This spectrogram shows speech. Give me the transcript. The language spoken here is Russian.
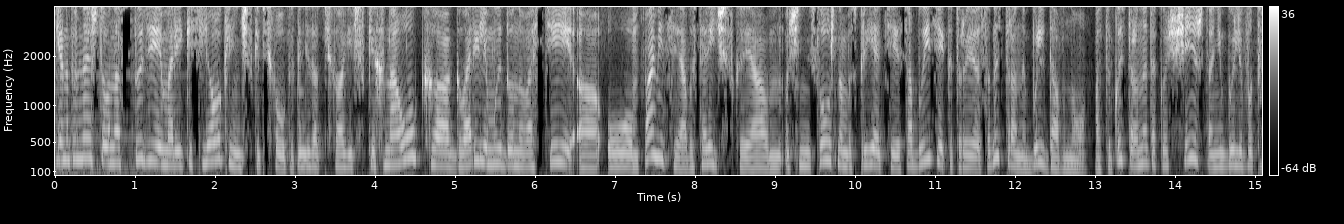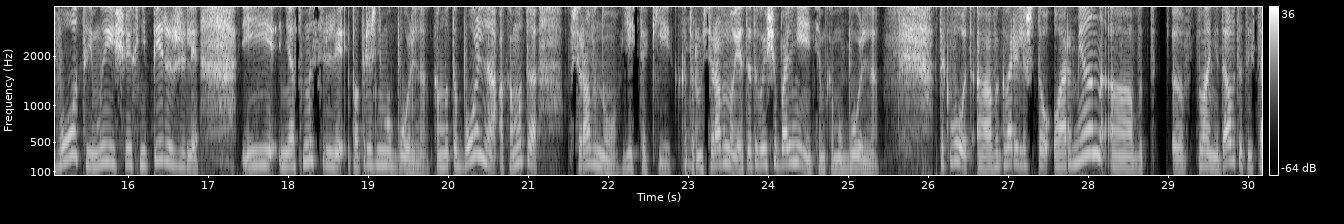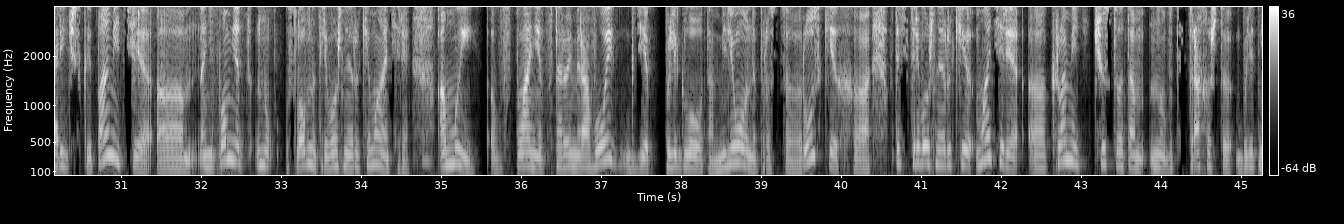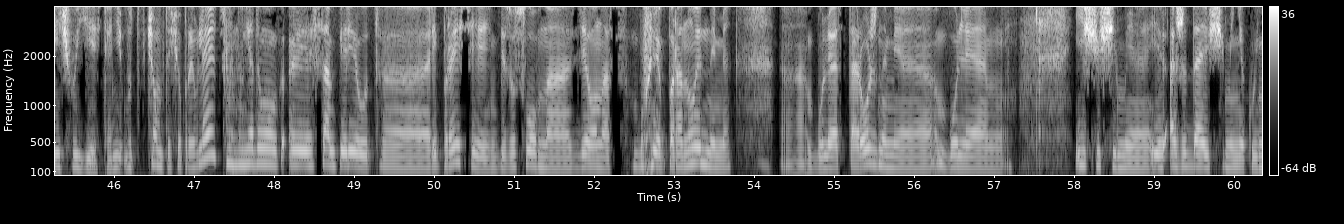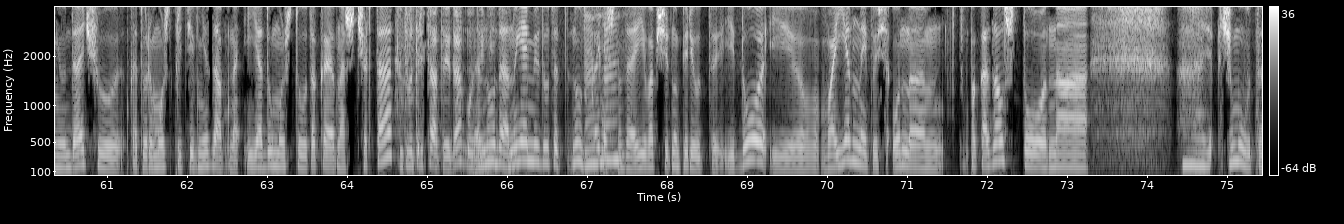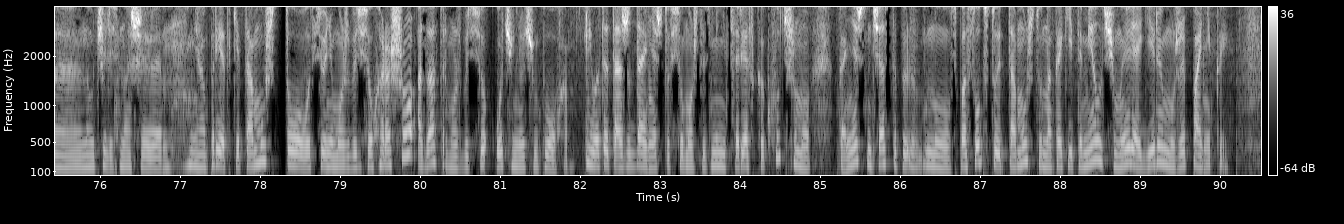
Я напоминаю, что у нас в студии Мария Кислева, клинический психолог и кандидат психологических наук. А, говорили мы до новостей а, о памяти, об исторической, о очень сложном восприятии событий, которые, с одной стороны, были давно, а с другой стороны, такое ощущение, что они были вот-вот, и мы еще их не пережили и не осмыслили, и по-прежнему больно. Кому-то больно, а кому-то все равно. Есть такие, которым все равно, и от этого еще больнее тем, кому больно. Так вот, а, вы говорили, что у армян вот в плане, да, вот этой исторической памяти, э, они помнят, ну, условно, тревожные руки матери. А мы в плане Второй мировой, где полегло там миллионы просто русских, э, вот эти тревожные руки матери, кроме чувства там, ну, вот страха, что будет нечего есть, они вот в чем то еще проявляются? Ну, я думаю, сам период репрессий, безусловно, сделал нас более параноидными, более осторожными, более ищущими и ожидающими некую неудачу, которая может прийти внезапно. И я думаю, что такая наша черта... Это вот 30-е, да, годы? Ну да, ну я имею в виду, это, ну, угу. конечно, да, и вообще, ну, период и до, и военный, то есть он эм, показал, что на чему вот э, научились наши э, предки? Тому, что вот сегодня может быть все хорошо, а завтра может быть все очень-очень плохо. И вот это ожидание, что все может измениться резко к худшему, конечно, часто ну, способствует тому, что на какие-то мелочи мы реагируем уже паникой.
